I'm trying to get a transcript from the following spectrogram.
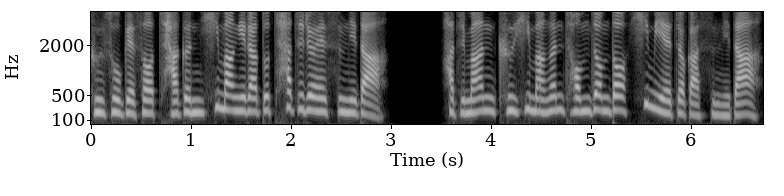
그 속에서 작은 희망이라도 찾으려 했습니다. 하지만 그 희망은 점점 더 희미해져 갔습니다.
